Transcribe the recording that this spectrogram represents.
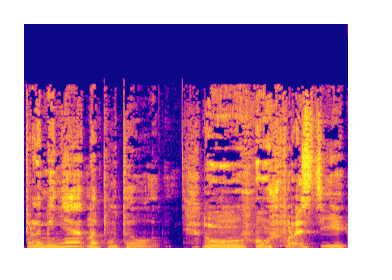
про меня напутал? Ну, уж прости.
